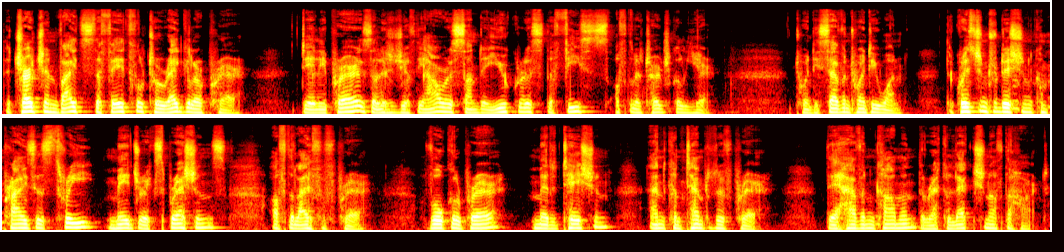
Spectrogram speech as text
The Church invites the faithful to regular prayer, daily prayers, the Liturgy of the Hours, Sunday Eucharist, the feasts of the liturgical year. 2721. The Christian tradition comprises three major expressions of the life of prayer vocal prayer, meditation, and contemplative prayer. They have in common the recollection of the heart.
